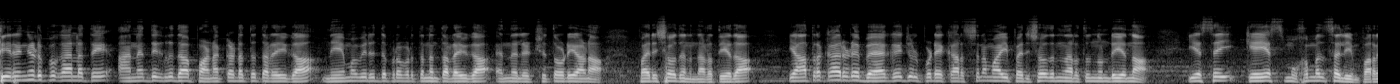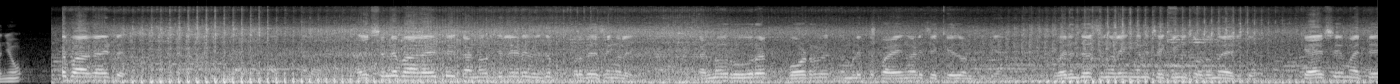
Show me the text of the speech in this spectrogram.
തിരഞ്ഞെടുപ്പ് കാലത്തെ അനധികൃത പണക്കടത്ത് തടയുക നിയമവിരുദ്ധ പ്രവർത്തനം തടയുക എന്ന ലക്ഷ്യത്തോടെയാണ് പരിശോധന നടത്തിയത്. യാത്രക്കാരുടെ ബാഗേജ് ഉൾപ്പെടെ കർശനമായി പരിശോധന നടത്തുന്നുണ്ട് എന്ന് S I K S Muhammad Saleem പറഞ്ഞു. ഭാഗമായിട്ട് ഇലക്ഷന്റെ ഭാഗമായിട്ട് കണ്ണൂർ ജില്ലയുടെ വിവിധ പ്രദേശങ്ങളിൽ കണ്ണൂർ റൂറൽ ബോർഡർ നമ്മളിപ്പോൾ പഴയങ്ങാടി ചെക്ക് ചെയ്തുകൊണ്ടിരിക്കുകയാണ്. വരും ദിവസങ്ങളിൽ ഇങ്ങനെ ചെക്കിങ് തുടർന്നതായിരിക്കും ക്യാഷ് മറ്റ്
